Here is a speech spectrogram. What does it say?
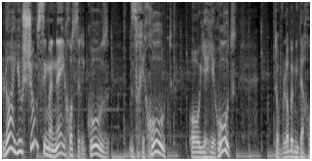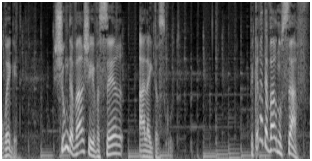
לא היו שום סימני חוסר ריכוז, זכיחות או יהירות, טוב, לא במידה חורגת, שום דבר שיבשר על ההתרסקות. וקרה דבר נוסף,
